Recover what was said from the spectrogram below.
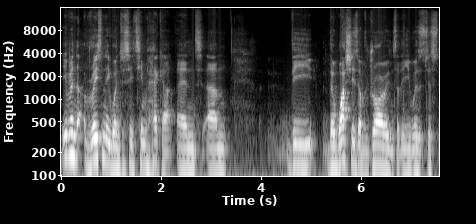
Even recently went to see Tim Hecker and um, the the washes of drawings that he was just,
